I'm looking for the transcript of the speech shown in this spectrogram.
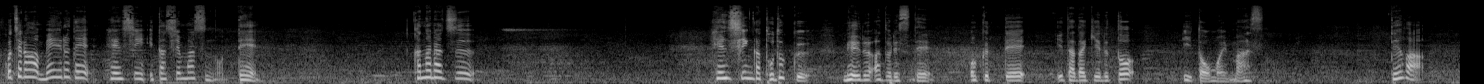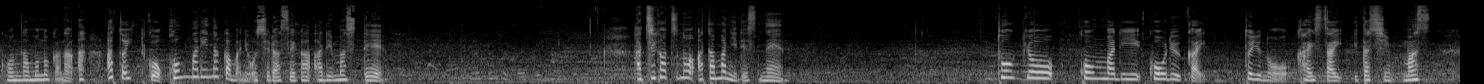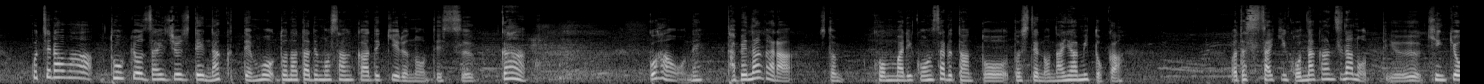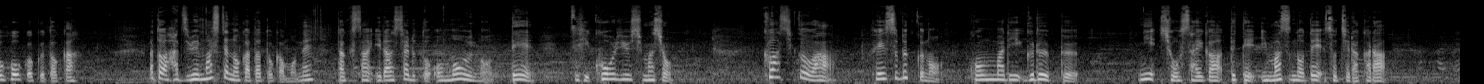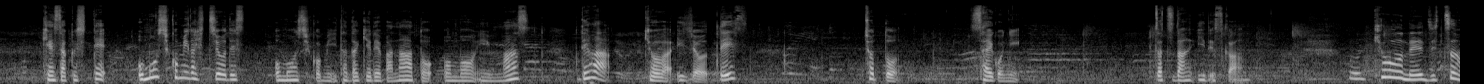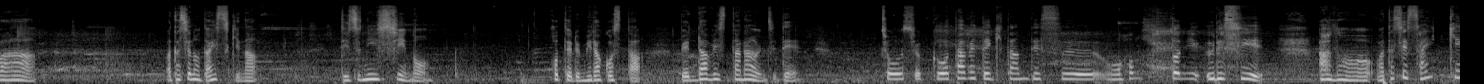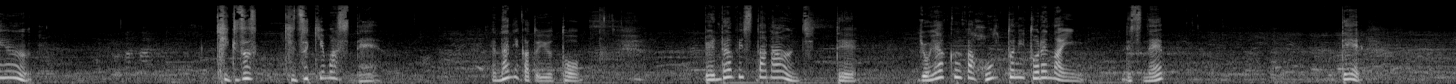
こちらはメールで返信いたしますので必ず返信が届くメールアドレスで送っていただけるといいと思います。ではこんなものかな？ああと1個こんまり仲間にお知らせがありまして8月の頭にですね東京こんまり交流会というのを開催いたします。こちらは東京在住でなくてもどなたでも参加できるのですがご飯をね食べながらちょっとこんまりコンサルタントとしての悩みとか私最近こんな感じなのっていう近況報告とかあとは初めましての方とかもねたくさんいらっしゃると思うのでぜひ交流しましょう。詳しくは Facebook のこんまりグループに詳細が出ていますのでそちらから検索してお申し込みが必要です。お申し込みいただければなと思います。では今日は以上です。ちょっと最後に雑談いいですか？今日ね実は私の大好きなディズニーシーのホテルミラコスタベッラビスタラウンジで朝食を食べてきたんです。もう本当に嬉しい。あの私最近気づ気づきまして何かというとベッラビスタラウンジって予約が本当に取れないんですね。で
